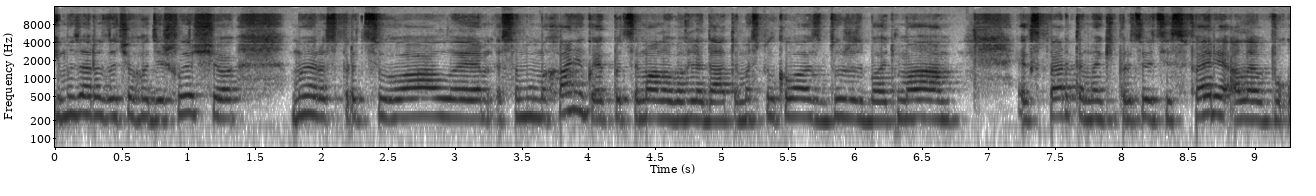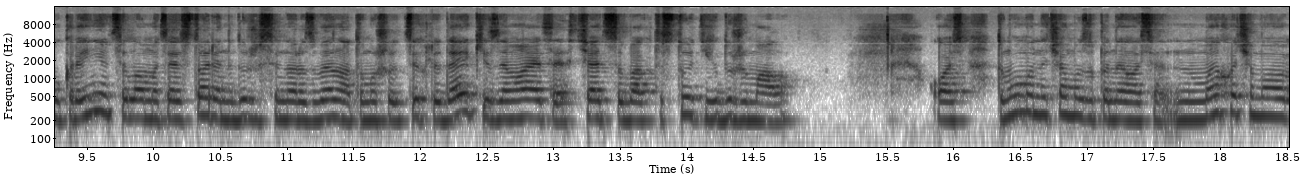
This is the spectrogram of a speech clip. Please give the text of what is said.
І ми зараз до чого дійшли, що ми розпрацювали саму механіку, як би це мало виглядати. Ми спілкувалися дуже з багатьма експертами, які працюють в цій сфері, але в Україні в цілому ця історія не дуже сильно розвинена, тому що цих людей, які займаються вчать собак, тестують, їх дуже мало. Ось тому ми на чому зупинилися. Ми хочемо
